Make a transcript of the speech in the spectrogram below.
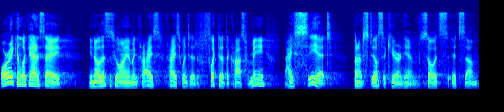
Or you can look at it and say, you know, this is who I am in Christ. Christ went to afflicted at the cross for me. I see it, but I'm still secure in Him. So it's it's um,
